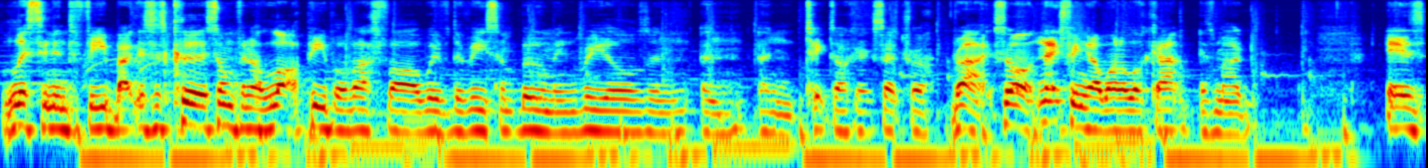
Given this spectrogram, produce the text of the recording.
listening to feedback. This is clearly something a lot of people have asked for with the recent boom in Reels and, and, and TikTok, etc. Right, so next thing I want to look at is my is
